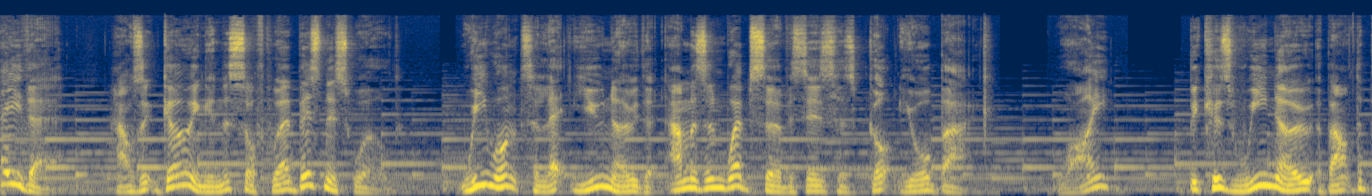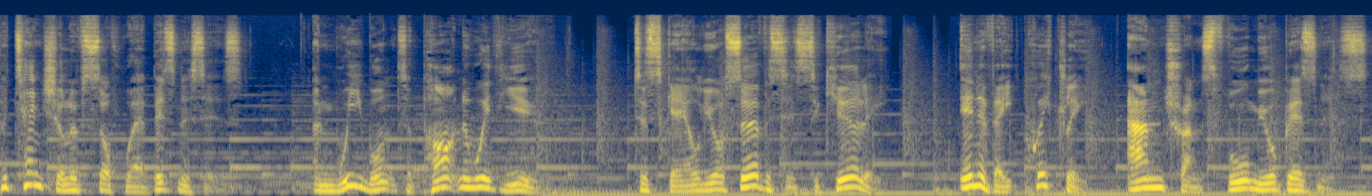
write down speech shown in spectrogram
Hey there, how's it going in the software business world? We want to let you know that Amazon Web Services has got your back. Why? Because we know about the potential of software businesses, and we want to partner with you to scale your services securely, innovate quickly, and transform your business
